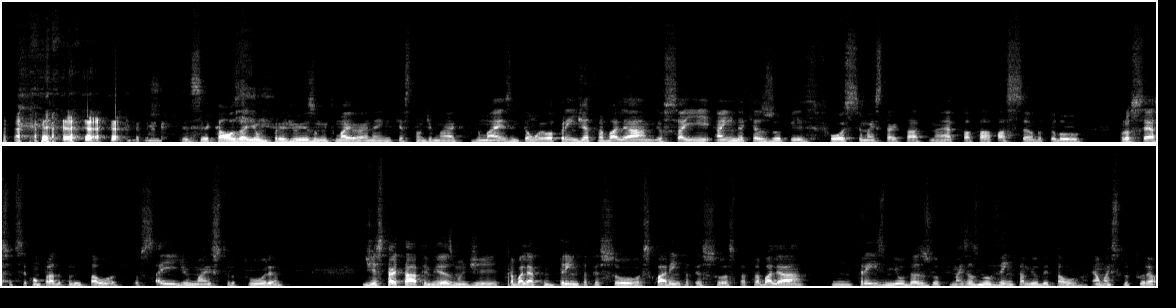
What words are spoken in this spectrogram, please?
Esse causa aí um prejuízo muito maior, né, em questão de marca e tudo mais. Então eu aprendi a trabalhar, eu saí, ainda que a Zup fosse uma startup na época, ela estava passando pelo processo de ser comprada pelo Itaú, eu saí de uma estrutura de startup mesmo, de trabalhar com 30 pessoas, 40 pessoas, para trabalhar com 3 mil da ZUP, mais as 90 mil do Itaú. É uma estrutura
